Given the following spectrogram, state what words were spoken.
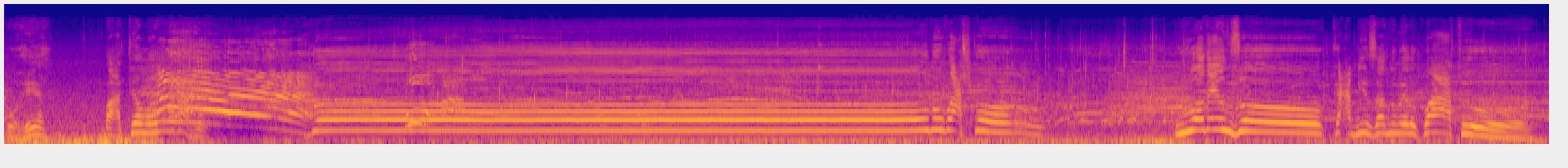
correr, bateu longe e Gol do Vasco! Lorenzo, camisa número 4.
